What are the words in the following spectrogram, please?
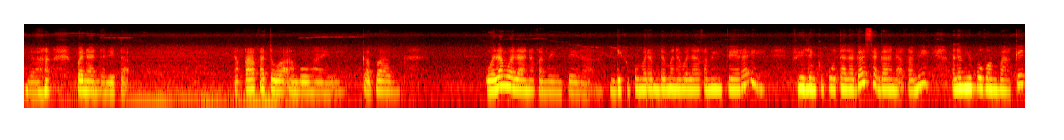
na pananalita. Nakakatuwa ang buhay kapag walang-wala na kaming pera. Hindi ko po maramdaman na wala kaming pera eh. Feeling ko po talaga sagana kami. Alam niyo po kung bakit?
